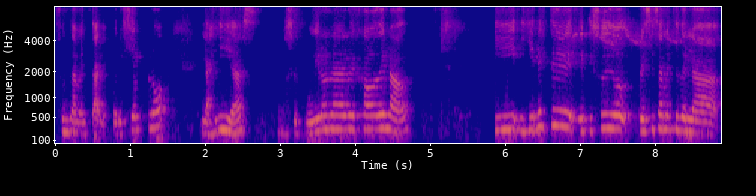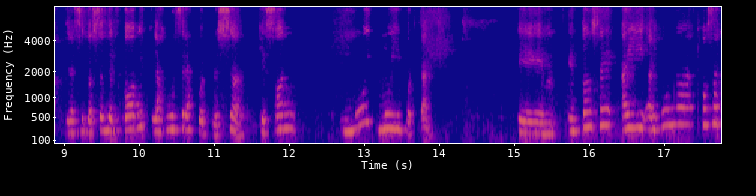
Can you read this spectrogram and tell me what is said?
fundamentales. Por ejemplo, las guías no se pudieron haber dejado de lado. Y, y en este episodio precisamente de la, de la situación del COVID, las úlceras por presión, que son muy, muy importantes. Eh, entonces, hay algunas cosas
